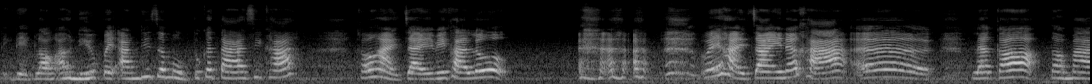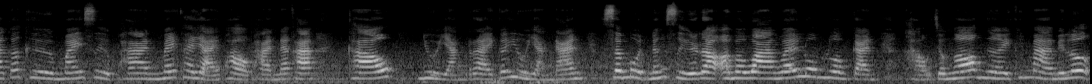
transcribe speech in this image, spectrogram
เด็กๆ ลองเอานิ้วไปอังที่จมูกตุ๊กตาสิคะ เขาหายใจไหมคะลูก ไม่หายใจนะคะ เออ แล้วก็ต่อมาก็คือไม่สืบพันธุ์ไม่ขยายเผ่าพันธุ์นะคะ เขาอยู่อย่างไรก็อยู่อย่างนั้น สมุดหนังสือเราเอามาวางไว้รวมๆกัน เขาจะงอกเงยขึ้นมาไหมลูก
